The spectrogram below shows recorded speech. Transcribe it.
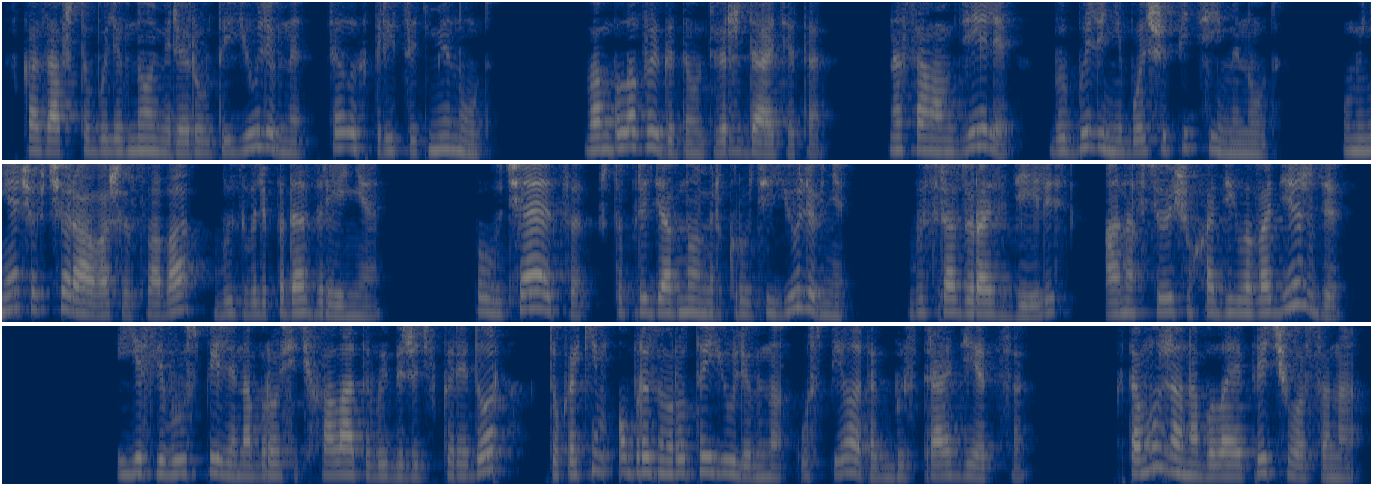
сказав, что были в номере Руты Юлевны целых 30 минут, вам было выгодно утверждать это. На самом деле вы были не больше пяти минут. У меня еще вчера ваши слова вызвали подозрения. Получается, что придя в номер к Рути Юлевне, вы сразу разделись, она все еще ходила в одежде? И если вы успели набросить халат и выбежать в коридор, то каким образом Рута Юлевна успела так быстро одеться? К тому же она была и причесана.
